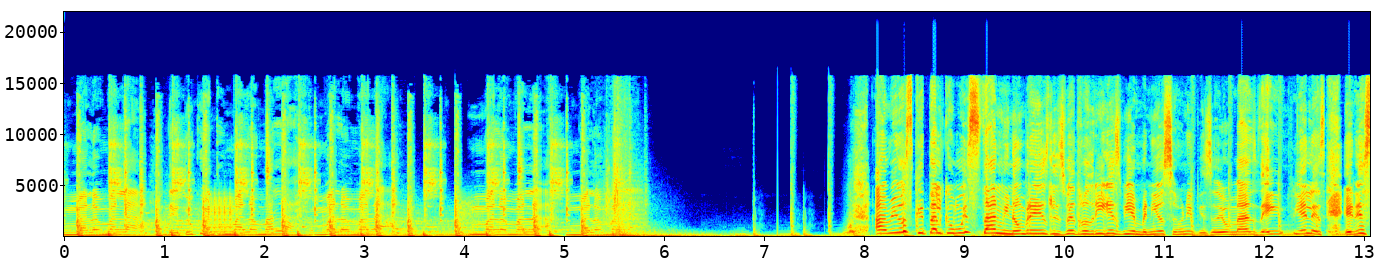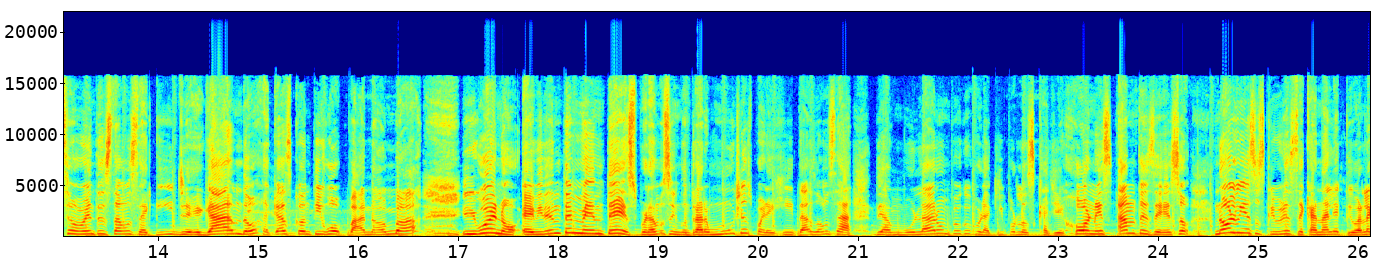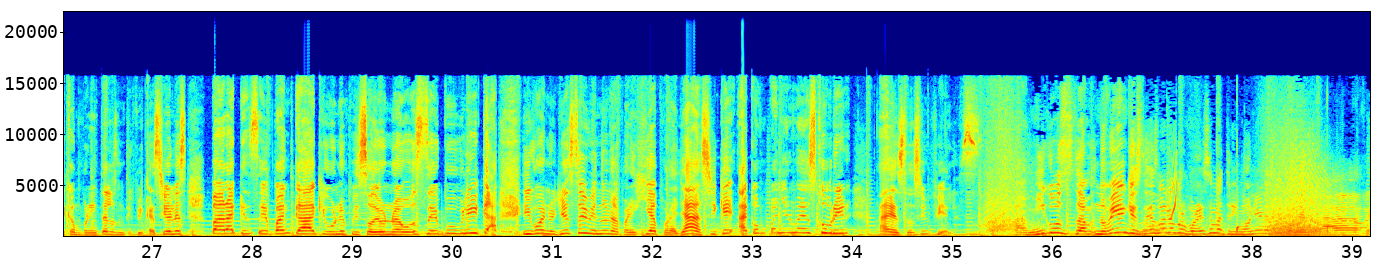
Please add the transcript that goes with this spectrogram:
mala, mala. De tu mala, mala, mala, Amigos, ¿qué tal? ¿Cómo están? Mi nombre es Lisbeth Rodríguez. Bienvenidos a un episodio más de Infieles. En este momento estamos aquí llegando a Cas Contigo, Panamá. Y bueno, evidentemente esperamos encontrar muchas parejitas. Vamos a deambular un poco por aquí, por los callejones. Antes de eso, no olviden suscribirse a este canal y activar la campanita de las notificaciones para que sepan cada que un episodio nuevo se publica. Y bueno, yo estoy viendo una parejilla por allá, así que acompáñenme a descubrir a estos infieles. Amigos, no digan que ustedes van a proponerse matrimonio en Ah,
